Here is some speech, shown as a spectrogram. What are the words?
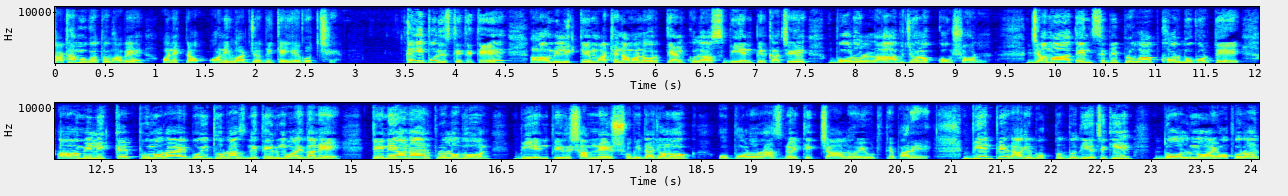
কাঠামোগতভাবে অনেকটা অনিবার্য দিকেই এগোচ্ছে। এই পরিস্থিতিতে আওয়ামী লীগকে মাঠে নামানোর ক্যালকুলাস বিএনপির কাছে বড় লাভজনক কৌশল। জামাত এনসিপি প্রভাব খর্ব করতে আওয়ামী লীগকে পুনরায় বৈধ রাজনীতির ময়দানে টেনে আনার প্রলোভন বিএনপির সামনে সুবিধাজনক ও বড় রাজনৈতিক চাল হয়ে উঠতে পারে। বিএনপি এর আগে বক্তব্য দিয়েছে কি, দল নয়, অপরাধ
